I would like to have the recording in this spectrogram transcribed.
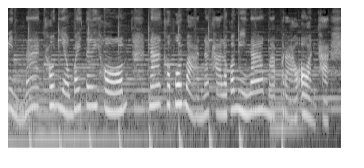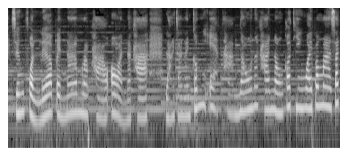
บินหน้าข้าวเหนียวใบเตยหอม หน้าข้าวโพดหวานนะคะ แล้วก็มีหน้ามะพร้าวอ่อนค่ะ ซึ่งฝนเลือกเป็นหน้ามะพร้าวอ่อนนะคะ หลังจากนั้นก็มีแอบถามน้องนะคะ น้องก็ทิ้งไว้ประมาณสัก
